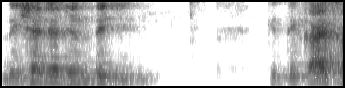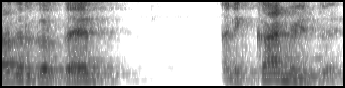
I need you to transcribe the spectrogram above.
देशाच्या जनतेची की ते काय सादर करतायत आणि काय मिळतंय.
